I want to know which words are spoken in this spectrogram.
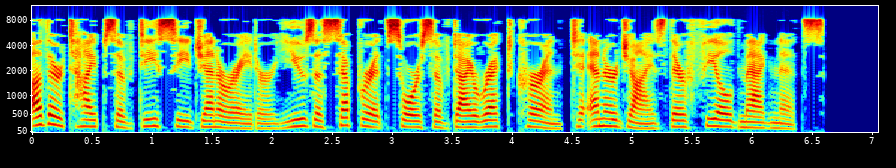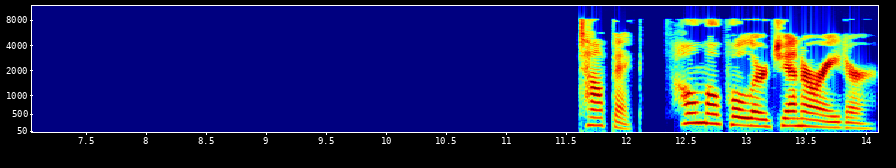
Other types of DC generator use a separate source of direct current to energize their field magnets. Topic: Homopolar generator.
